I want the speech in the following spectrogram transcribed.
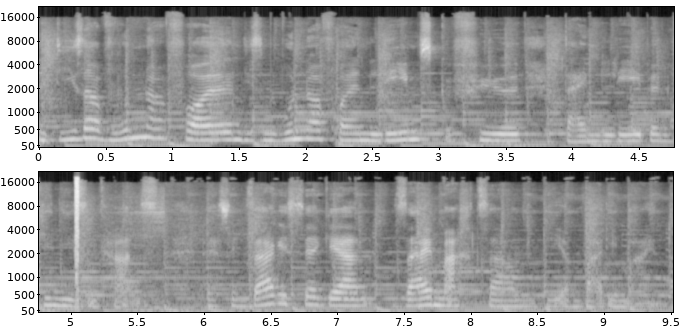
mit dieser wundervollen, diesem wundervollen Lebensgefühl dein Leben genießen kannst. Deswegen sage ich sehr gern, sei machtsam wie im Body Mind.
